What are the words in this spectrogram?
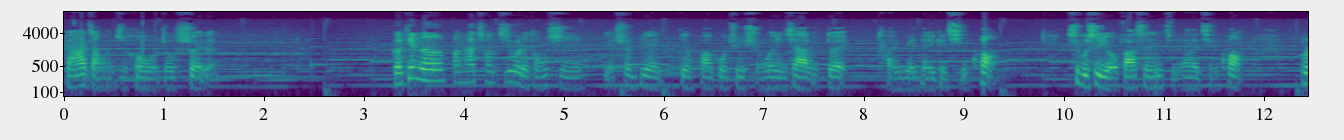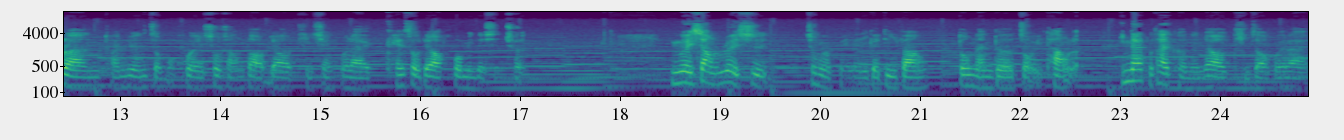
跟他讲完之后我就睡了。隔天呢，帮他敲机位的同时，也顺便电话过去询问一下领队团员的一个情况，是不是有发生怎么样的情况？不然团员怎么会受伤到要提前回来 cancel 掉后面的行程？因为像瑞士这么美的一个地方，都难得走一趟了，应该不太可能要提早回来。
